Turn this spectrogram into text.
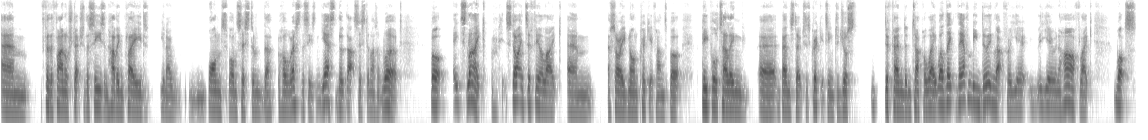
um, for the final stretch of the season, having played you know one one system the whole rest of the season. Yes, that that system hasn't worked, but it's like it's starting to feel like um, sorry, non cricket fans, but people telling uh, Ben Stokes' cricket team to just defend and tap away. Well, they they haven't been doing that for a year a year and a half. Like, what's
